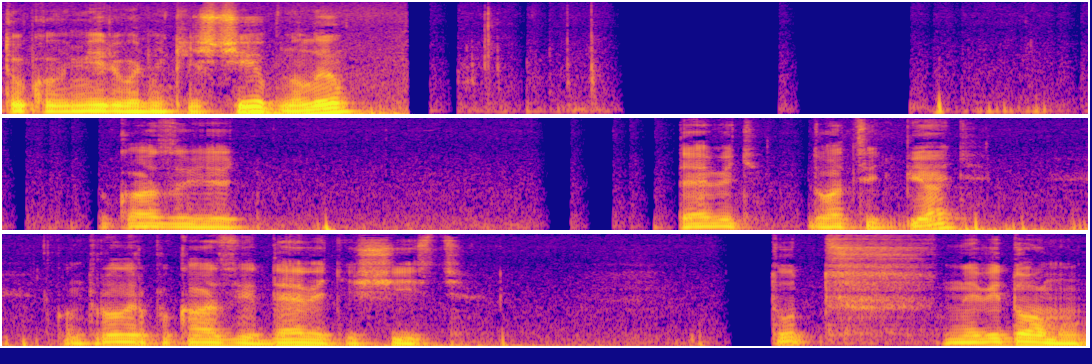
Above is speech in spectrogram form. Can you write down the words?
Токовимірювальні кліщі обнулив. Показує 9,25. Контролер показує 9,6. Тут невідомо,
